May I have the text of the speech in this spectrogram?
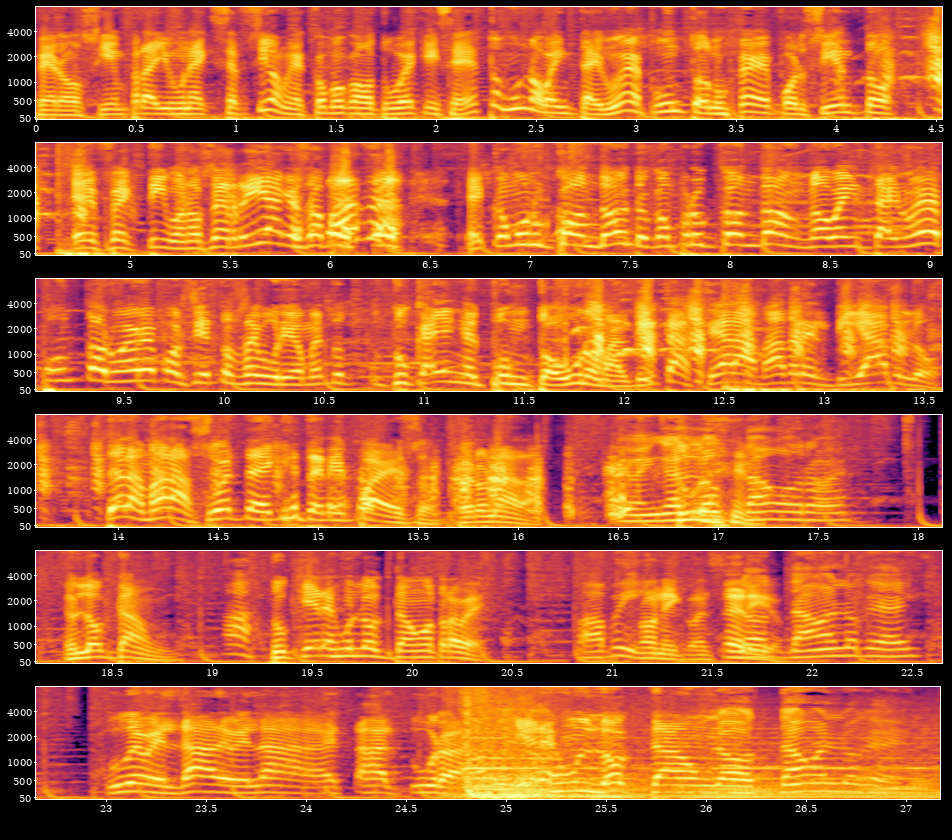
Pero siempre hay una excepción. Es como cuando tú ves que dice esto es un 99.9% efectivo. No se rían, eso pasa. Es como un condón. Tú compras un condón, 99.9% seguridad. Tú, tú caes en el punto uno, maldita sea la madre del diablo. Sea la mala suerte hay que tener para eso. Pero nada, Que venga el lockdown otra vez. un lockdown. Ah. ¿Tú quieres un lockdown otra vez? Papi. Sónico, en serio. Lockdown es lo que hay. Tú de verdad, de verdad, a estas alturas, quieres un lockdown. Lockdown es lo que hay.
